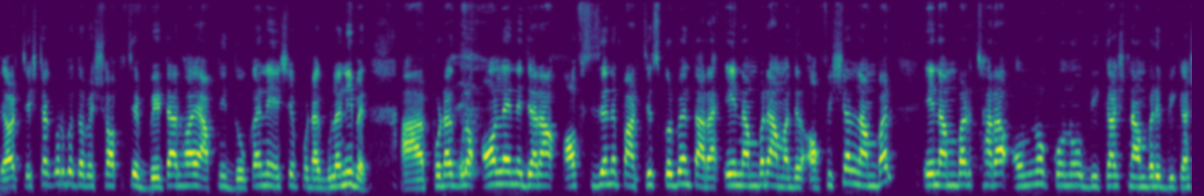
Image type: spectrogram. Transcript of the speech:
দেওয়ার চেষ্টা করব, তবে সবচেয়ে বেটার হয় আপনি দোকানে এসে প্রোডাক্টগুলো নেবেন। আর প্রোডাক্টগুলো অনলাইনে যারা অফ সিজনে পারচেস করবেন, তারা এই নাম্বারে আমাদের অফিসিয়াল নাম্বার এই নাম্বার ছাড়া অন্য কোনো বিকাশ নাম্বারে বিকাশ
